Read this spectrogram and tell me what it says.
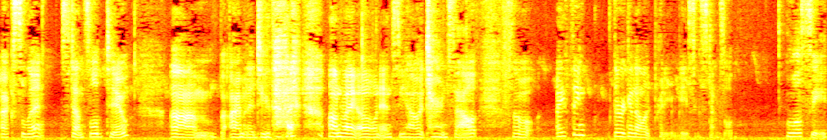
excellent stenciled too, um, but I'm going to do that on my own and see how it turns out. So I think they're going to look pretty amazing stenciled. We'll see.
